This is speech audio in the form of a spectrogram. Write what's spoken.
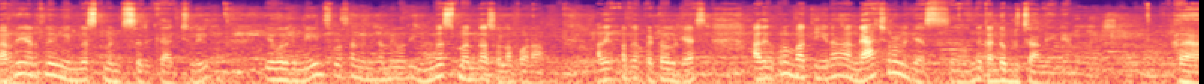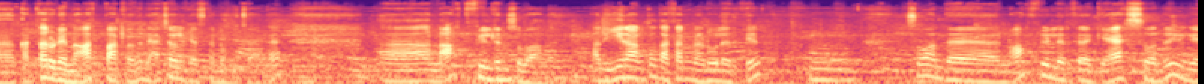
நிறைய இடத்துல இவங்க இன்வெஸ்ட்மெண்ட்ஸ் இருக்குது ஆக்சுவலி இவங்களுக்கு மெயின் சோர்ஸ் ஆஃப் இன்கமே வந்து இன்வெஸ்ட்மெண்ட் தான் சொல்ல போனால் அதுக்கப்புறம் தான் பெட்ரோல் கேஸ் அதுக்கப்புறம் பார்த்தீங்கன்னா நேச்சுரல் கேஸ் வந்து கண்டுபிடிச்சாங்க இங்கே. கத்தாருடைய நார்த் பார்ட்டில் வந்து நேச்சுரல் கேஸ் கண்டுபிடிச்சாங்க. நார்த் ஃபீல்டுன்னு சொல்லுவாங்க. அது ஈரானுக்கும் கத்தாருக்கும் நடுவில் இருக்குது ஸோ அந்த நார்த்ஃபீல்டில் இருக்கிற கேஸ் வந்து இவங்க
